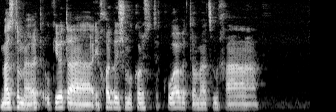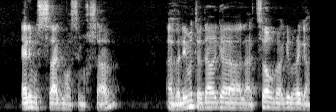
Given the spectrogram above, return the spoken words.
מה זאת אומרת? הוא כאילו אתה יכול להיות באיזשהו מקום שאתה תקוע ואתה אומר לעצמך, אין לי מושג מה עושים עכשיו, אבל אם אתה יודע רגע לעצור ולהגיד, רגע,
